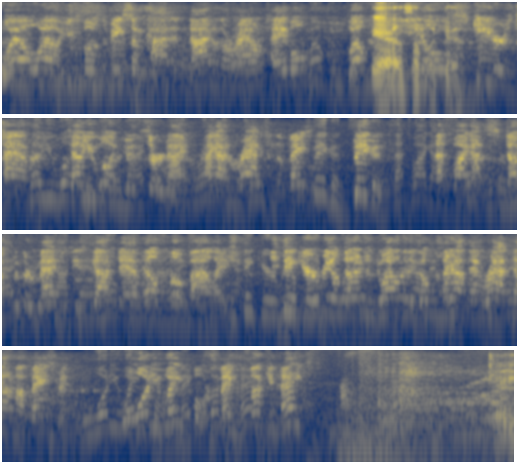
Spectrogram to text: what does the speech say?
Well, well, you supposed to be some kind of knight of the round table? Welcome Yeah, to something like old that. Skeeter's Tavern. Tell you what, good sir knight, I got rats in the basement. Big uns. That's why I got, That's why I got stuck with Her Majesty's goddamn health code violation. You think you're a real you're a real dungeon dweller to go clear out them rats out of my basement? Well, what are you Well, waiting what are you for? Make for? fucking Make haste. fucking haste. Okay.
